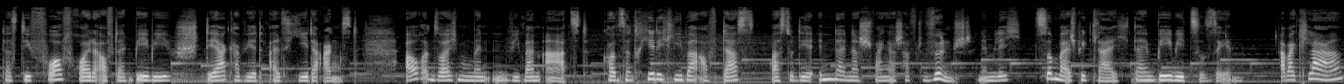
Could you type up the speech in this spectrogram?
dass die Vorfreude auf dein Baby stärker wird als jede Angst. Auch in solchen Momenten wie beim Arzt. Konzentriere dich lieber auf das, was du dir in deiner Schwangerschaft wünschst, nämlich zum Beispiel gleich dein Baby zu sehen. Aber klar,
